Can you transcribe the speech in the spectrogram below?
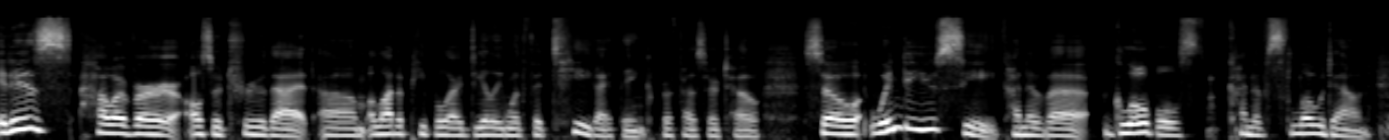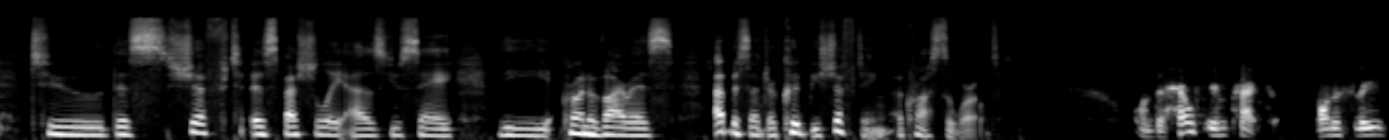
It is, however, also true that um, a lot of people are dealing with fatigue, I think, Professor Teo. So, when do you see kind of a global kind of slowdown to this shift, especially as you say the coronavirus epicenter could be shifting across the world? On the health impact, honestly,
